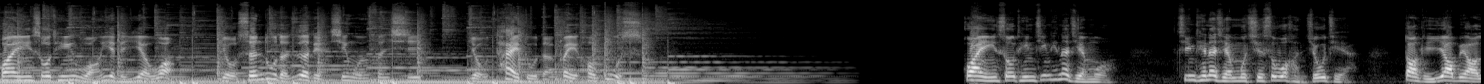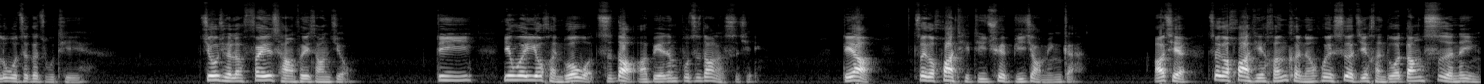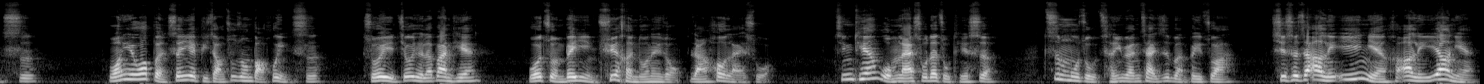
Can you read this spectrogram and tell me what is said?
欢迎收听王爷的夜望，有深度的热点新闻分析，有态度的背后故事。欢迎收听今天的节目。今天的节目其实我很纠结，到底要不要录这个主题，纠结了非常非常久。第一，因为有很多我知道而别人不知道的事情；第二，这个话题的确比较敏感。而且这个话题很可能会涉及很多当事人的隐私。王爷我本身也比较注重保护隐私，所以纠结了半天，我准备隐去很多内容，然后来说。今天我们来说的主题是字幕组成员在日本被抓。其实，在2011年和2012年，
